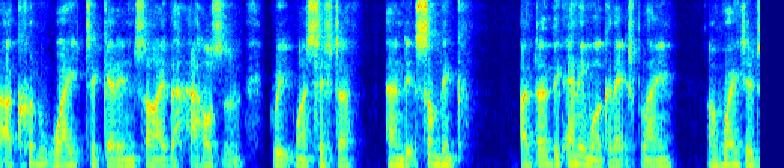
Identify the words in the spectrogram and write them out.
I couldn't wait to get inside the house and greet my sister. And it's something I don't think anyone can explain. I've waited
